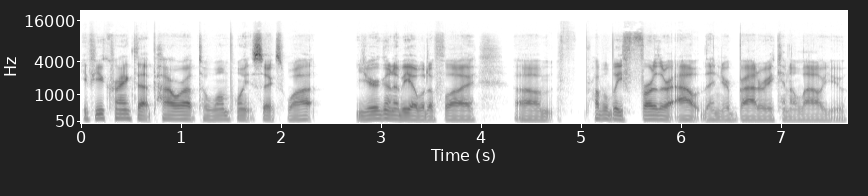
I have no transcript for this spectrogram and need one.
if you crank that power up to 1.6 watt, you're to be able to fly um, probably further out than your battery can allow you.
